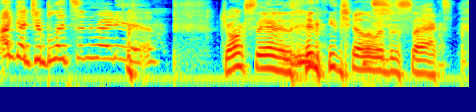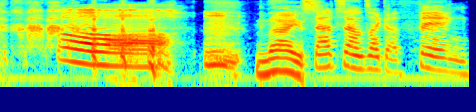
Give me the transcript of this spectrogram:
I got you blitzing right here. Drunk Santas hitting each other with the sacks. Oh, Nice. that sounds like a thing.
